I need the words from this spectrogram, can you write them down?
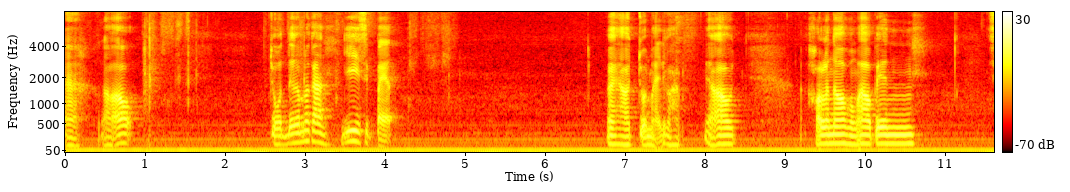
อะ เราเอา โจทย์เดิมแล้วกัน 28ไปเอาโจทย์ใหม่ดีกว่าครับ เดี๋ยวเอาคอรนอผมเอาเป็น 14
